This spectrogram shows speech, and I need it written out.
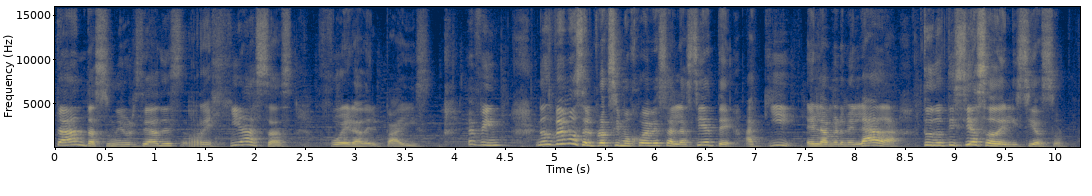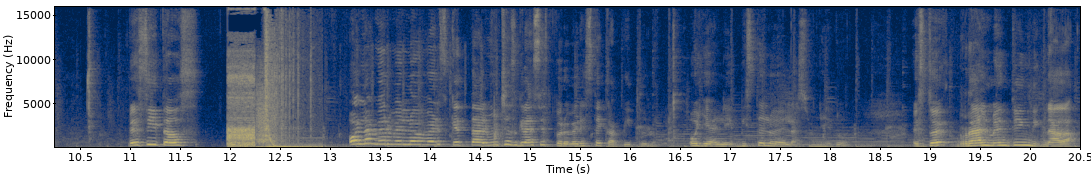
tantas universidades regiasas fuera del país. En fin, nos vemos el próximo jueves a las 7, aquí en La Mermelada, tu noticioso delicioso. Besitos. Hola Mermelovers, ¿qué tal? Muchas gracias por ver este capítulo. Oye Ale, ¿viste lo de la SUNEDU? Estoy realmente indignada.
